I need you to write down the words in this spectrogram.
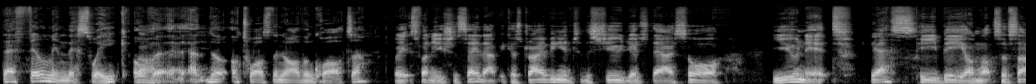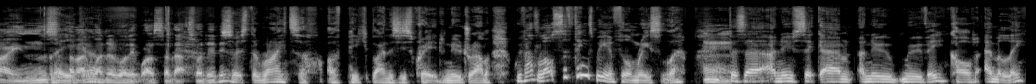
they're filming this week over they? at the, towards the northern quarter. But it's funny you should say that because driving into the studio today, I saw Unit Yes. PB on lots of signs, and I go. wondered what it was. So that's what it is. So it's the writer of Peaky Blinders who's created a new drama. We've had lots of things being filmed recently. Hmm. There's a, a new sick, um, a new movie called Emily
